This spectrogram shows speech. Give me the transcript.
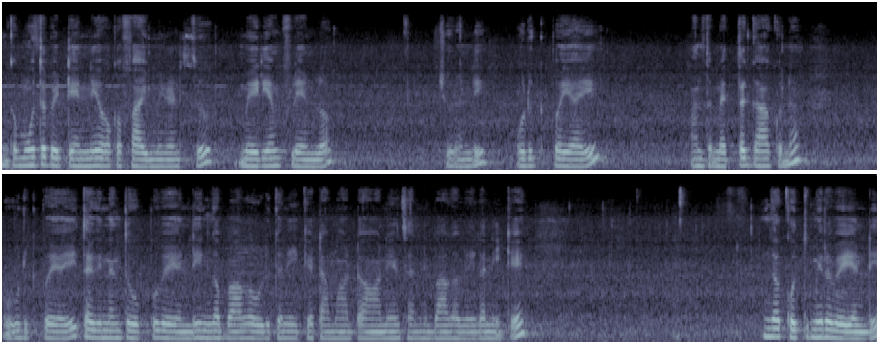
ఇంకా మూత పెట్టండి ఒక ఫైవ్ మినిట్స్ మీడియం ఫ్లేమ్లో చూడండి ఉడికిపోయాయి. అంత మెత్తగా కాకుండా ఉడికిపోయాయి. తగినంత ఉప్పు వేయండి. ఇంకా బాగా ఉడకనీకే టమాటా ఆనియన్స్ అన్నీ బాగా వేగనీకే ఇంకా కొత్తిమీర వేయండి.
